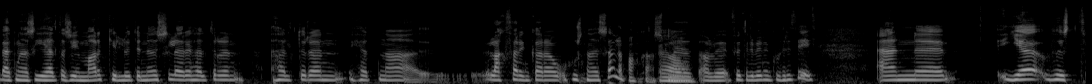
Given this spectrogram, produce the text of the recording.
vegna þess að ég held að séu margir luti nöðsilegri heldur en, heldur en hérna, lagfæringar á húsnaðið Sælabankans með alveg fullri vinningu fyrir því. En... Uh, Ég, veist,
